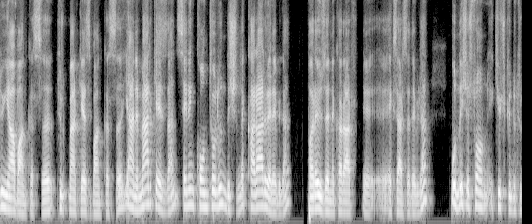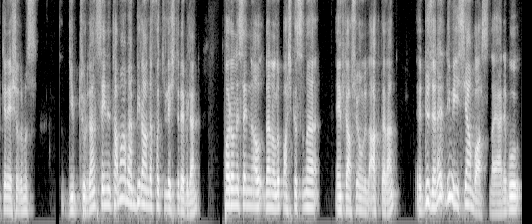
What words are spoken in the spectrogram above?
Dünya Bankası, Türk Merkez Bankası yani merkezden senin kontrolün dışında karar verebilen, para üzerine karar e, egzersiz edebilen. Bunu da işte son 2-3 gündür Türkiye'de yaşadığımız gibi türden seni tamamen bir anda fakirleştirebilen, paranı senden alıp başkasına enflasyon yoluyla aktaran e, düzene değil mi isyan bu aslında yani bu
